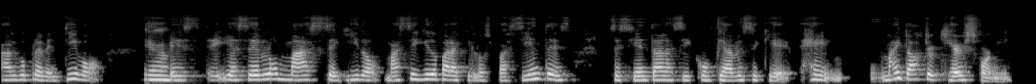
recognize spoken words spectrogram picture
algo preventivo? Este, y hacerlo más seguido, más seguido para que los pacientes se sientan así confiables de que, hey, my doctor cares for me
